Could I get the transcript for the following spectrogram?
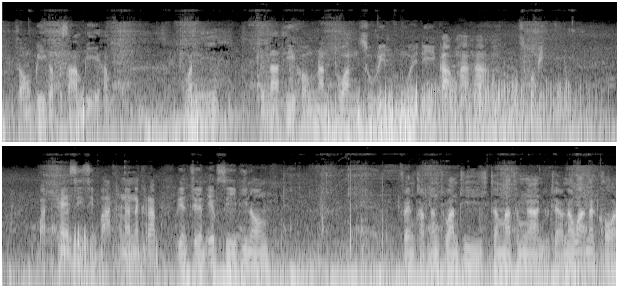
2ปีกับ3ปีครับ วันนี้เป็นหน้าที่ของนันทวันสุรินหน่วยดี 955ซุปเปอร์บิ๊กบัตรแค่ 40 บาทเท่านั้นนะครับ เรียนเชิญ FC พี่น้อง แฟนคลับนันทวันที่ทำมาทำงานอยู่แถวนวนคร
